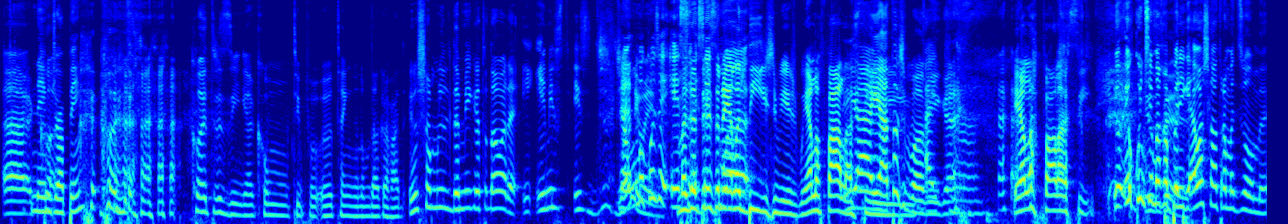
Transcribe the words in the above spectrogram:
Ah, Name com, dropping. com a Terezinha, como tipo, eu tenho o nome dela gravado. Eu chamo-lhe de amiga toda hora. E e it's, it's just Não, genuine. uma coisa é essa, Mas a Teresa, tua- ela diz mesmo. Ela fala Yeah, assim. yeah, estás boa, amiga. Ela fala assim. Eu, eu conheci uma rapariga, eu acho que ela traumatizou-me.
